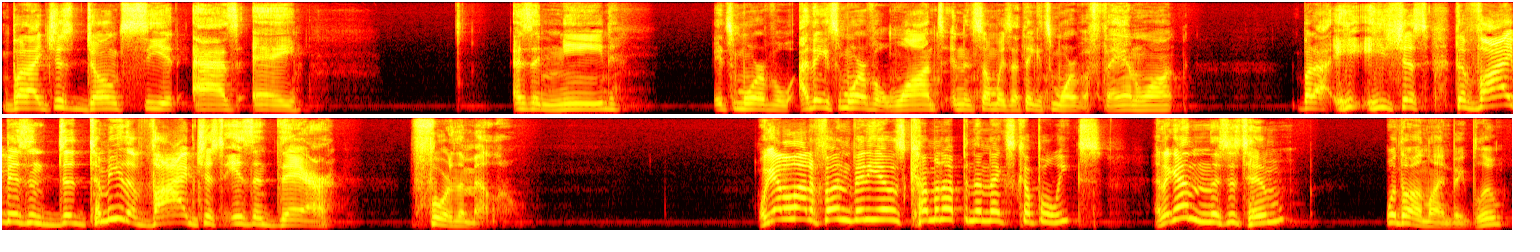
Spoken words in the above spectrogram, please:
but I just don't see it as a as a need it's more of a I think it's more of a want, and in some ways I think it's more of a fan want. But I, he, he's just the vibe isn't to me. The vibe just isn't there for the Melo. We got a lot of fun videos coming up in the next couple weeks. And again, this is Tim with Online Big Blue,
